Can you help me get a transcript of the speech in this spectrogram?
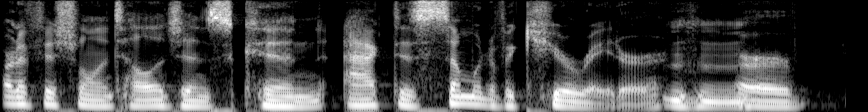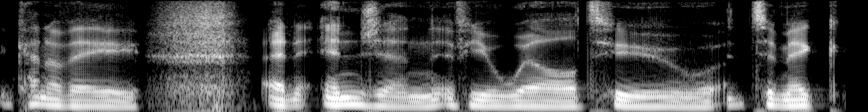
artificial intelligence can act as somewhat of a curator Mm-hmm. or kind of a an engine, if you will, to to make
